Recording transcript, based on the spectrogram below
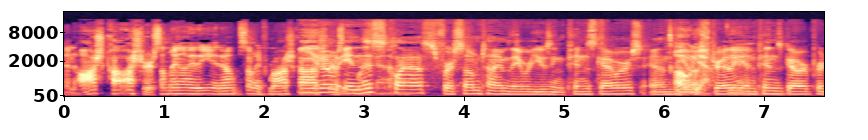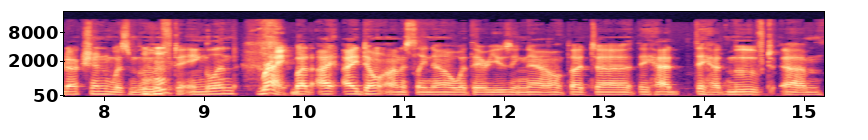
an Oshkosh or something like that, you know, something from Oshkosh. You know, in this like class, for some time they were using Pinzgauers, and the oh, Australian yeah, yeah. Production was moved mm-hmm. to England. Right. But I, I don't honestly know what they're using now. But uh, they had they had moved um,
